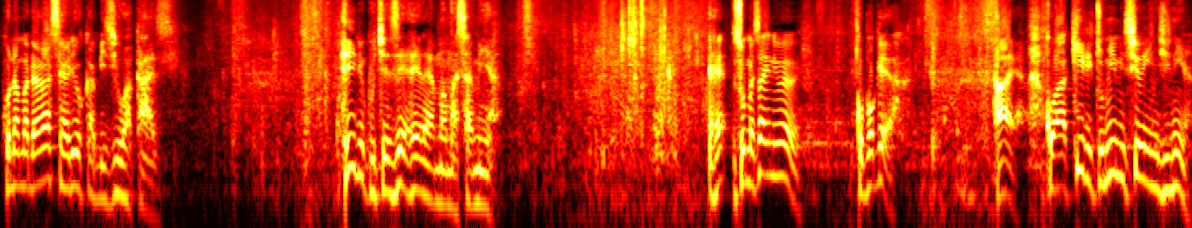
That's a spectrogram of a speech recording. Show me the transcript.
kuna madarasa yaliyokabidhiwa kazi. Hii ni kuchezea hela ya mama Samia. Eh, si umesaini wewe kupokea? Haya, kwa akili tu, mimi sio engineer.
